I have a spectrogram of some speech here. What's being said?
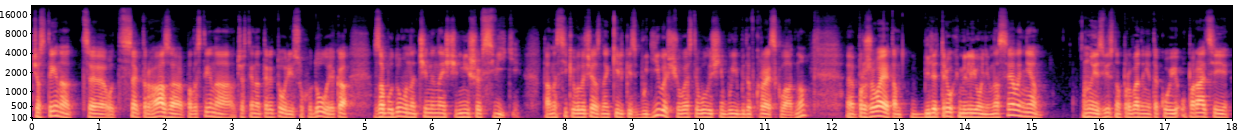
частина, це от сектор Газа, Палестина, частина території суходолу, яка забудована чи не найщільніше в світі. Там настільки величезна кількість будівель, що вести вуличні бої буде вкрай складно. Е, Проживає там біля трьох мільйонів населення. Ну і звісно, проведення такої операції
